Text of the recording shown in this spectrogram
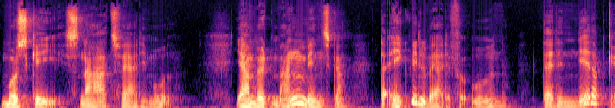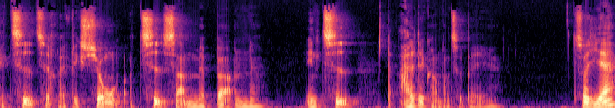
Måske snarere tværtimod. Jeg har mødt mange mennesker, der ikke ville være det for uden, da det netop gav tid til refleksion og tid sammen med børnene. En tid, der aldrig kommer tilbage. Så ja,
